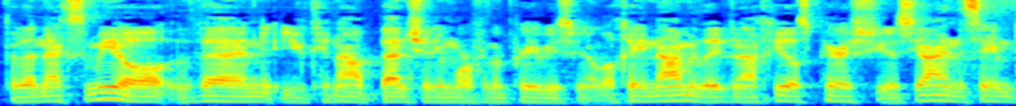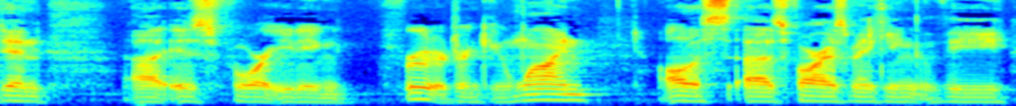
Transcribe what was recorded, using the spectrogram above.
for the next meal, then you cannot bench anymore from the previous meal. Okay, nami yain. The same din uh, is for eating fruit or drinking wine. All this uh, as far as making the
